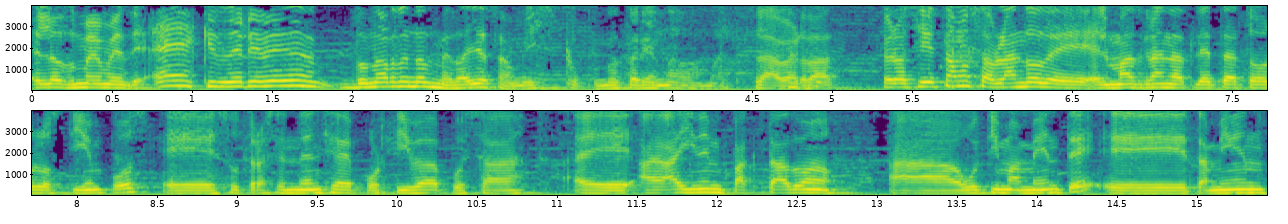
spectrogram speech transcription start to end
los memes de, eh, que debería donarle unas medallas a México, pues no estaría nada mal. La verdad. Pero sí estamos hablando del más grande atleta de todos los tiempos. Eh, su trascendencia deportiva pues ha, eh, ha impactado ah, últimamente. Eh, también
